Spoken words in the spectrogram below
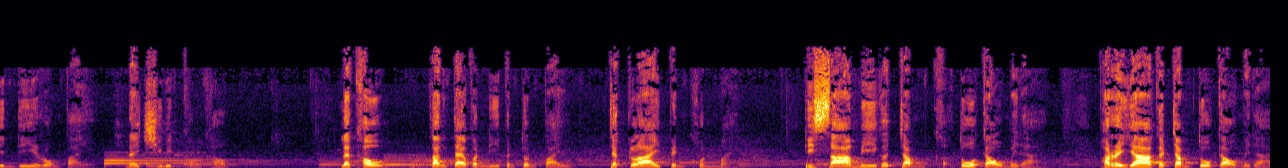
ยินดีลงไปในชีวิตของเขา และเขาตั้งแต่วันนี้เป็นต้นไป จะกลายเป็นคนใหม่ ที่สามีก็จำตัวเก่าไม่ได้ ภรรยาก็จำตัวเก่าไม่ได้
